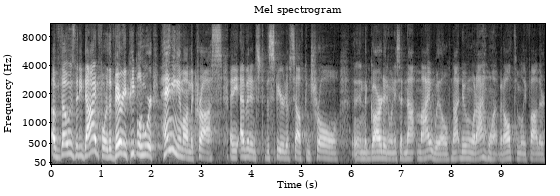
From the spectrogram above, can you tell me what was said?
of those that he died for, the very people who were hanging him on the cross. And he evidenced the spirit of self control in the garden when he said, Not my will, not doing what I want, but ultimately, Father,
